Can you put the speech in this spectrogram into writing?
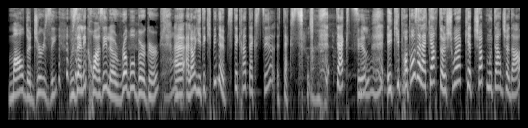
Mall de Jersey, vous allez croiser le Robo Burger. Euh, alors, il est équipé d'un petit écran tactile, tactile, tactile et qui propose à la carte le choix ketchup, moutarde, cheddar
